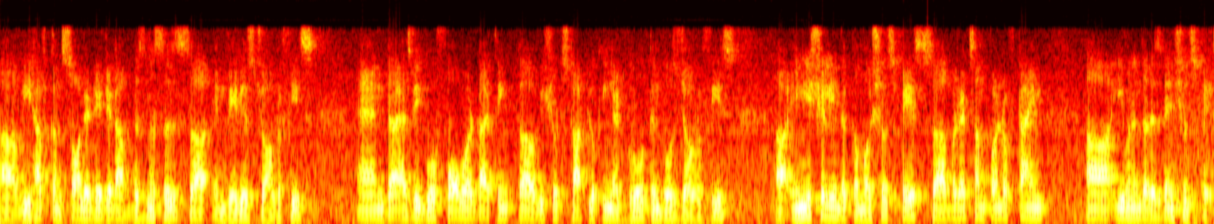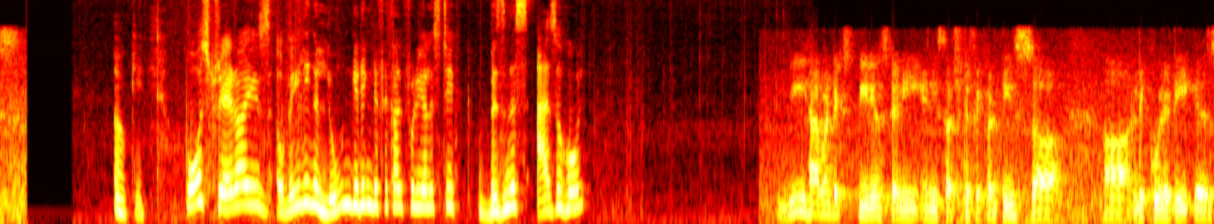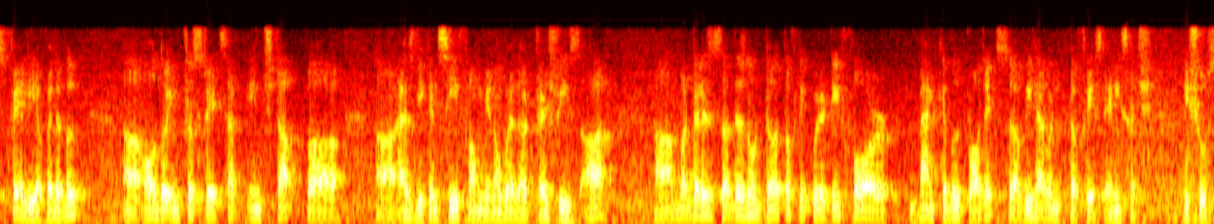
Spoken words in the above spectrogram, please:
uh, we have consolidated our businesses uh, in various geographies. And uh, as we go forward, I think uh, we should start looking at growth in those geographies, uh, initially in the commercial space, but at some point of time, even in the residential space. Okay. Post RERA is availing a loan getting difficult for real estate business as a whole? We haven't experienced any, any such difficulties. Uh, uh, liquidity is fairly available, although interest rates have inched up uh, uh, as we can see from you know where the treasuries are. Uh, but there is there's no dearth of liquidity for bankable projects. we haven't faced any such issues.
